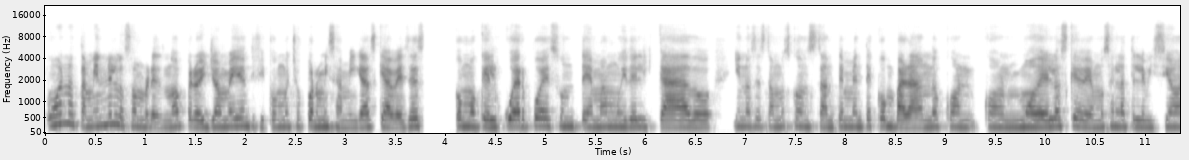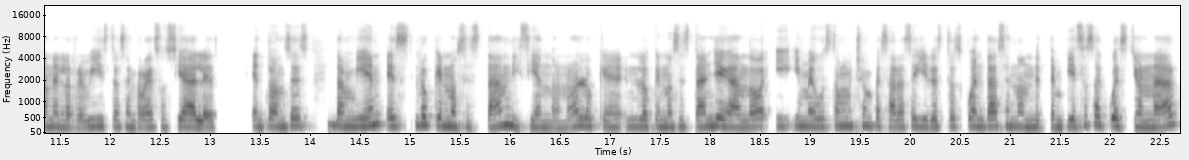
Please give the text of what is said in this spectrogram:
bueno, también en los hombres, ¿no? Pero yo me identifico mucho por mis amigas que a veces como que el cuerpo es un tema muy delicado y nos estamos constantemente comparando con, con modelos que vemos en la televisión, en las revistas, en redes sociales. Entonces, también es lo que nos están diciendo, ¿no? Lo que, lo que nos están llegando y, y me gusta mucho empezar a seguir estas cuentas en donde te empiezas a cuestionar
